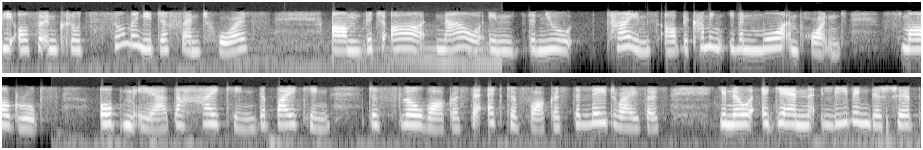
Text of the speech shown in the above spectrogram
we also include so many different tours, um, which are now in the new times are becoming even more important. Small groups, open air, the hiking, the biking, the slow walkers, the active walkers, the late risers. You know, again, leaving the ship,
